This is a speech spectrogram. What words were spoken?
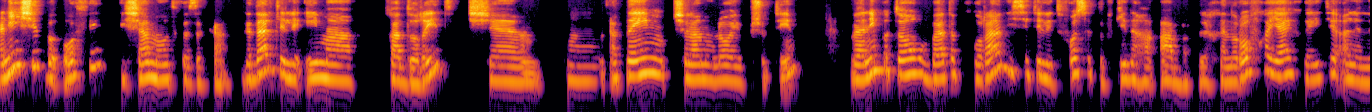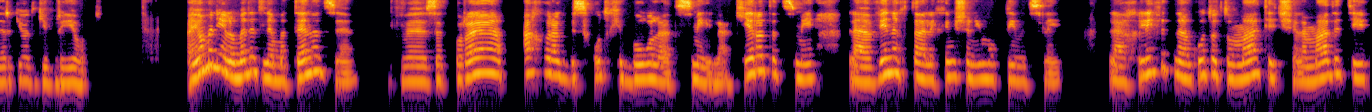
אני אישית באופי אישה מאוד חזקה. גדלתי לאימא חד-הורית שהתנאים שלנו לא היו פשוטים, ואני בתור בת הבכורה ניסיתי לתפוס את תפקיד האבא, לכן רוב חיי חייתי על אנרגיות גבריות. היום אני לומדת למתן את זה, וזה קורה אך ורק בזכות חיבור לעצמי, להכיר את עצמי, להבין איך תהליכים שונים עובדים אצלי, להחליף התנהגות אוטומטית שלמדתי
